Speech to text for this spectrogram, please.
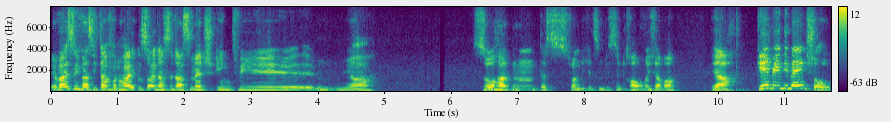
Ich weiß nicht, was ich davon halten soll, dass sie das Match irgendwie, ja, so hatten. Das fand ich jetzt ein bisschen traurig, aber ja. Gehen wir in die Main Show.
